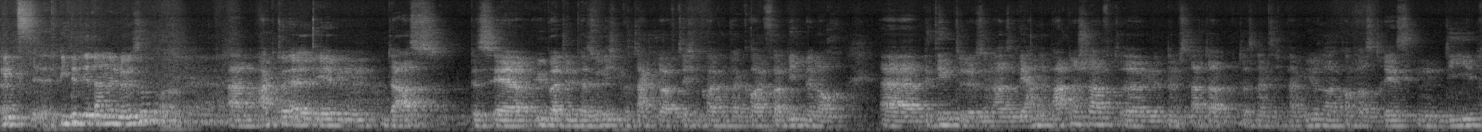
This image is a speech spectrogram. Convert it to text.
äh, bietet ihr da eine Lösung? Ähm, aktuell eben, das bisher über den persönlichen Kontakt läuft zwischen Käufer und Verkäufer, bieten wir noch äh, bedingte Lösungen. Also wir haben eine Partnerschaft äh, mit einem Startup, das nennt sich Palmyra, kommt aus Dresden, die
